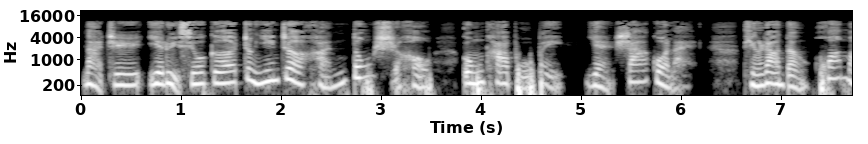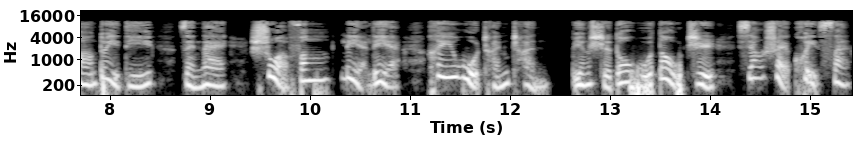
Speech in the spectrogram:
哪知耶律休哥正因这寒冬时候攻他不备，掩杀过来。廷让等慌忙对敌，怎奈朔风烈烈，黑雾沉沉，兵士都无斗志，相率溃散。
